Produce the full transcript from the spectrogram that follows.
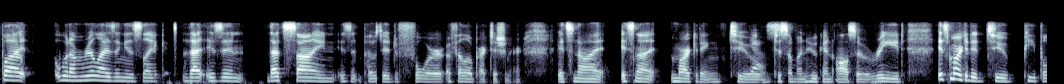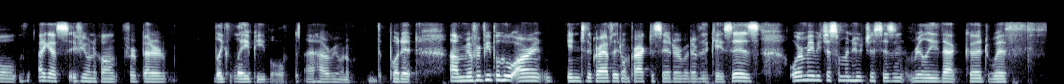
but what I'm realizing is like that isn't that sign isn't posted for a fellow practitioner. It's not it's not marketing to yes. to someone who can also read. It's marketed to people, I guess if you want to call it for better like lay people, uh, however you want to put it. Um, you know, for people who aren't into the craft, they don't practice it or whatever the case is, or maybe just someone who just isn't really that good with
